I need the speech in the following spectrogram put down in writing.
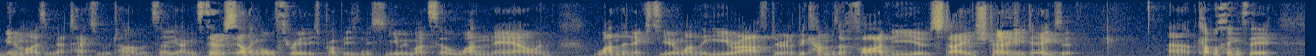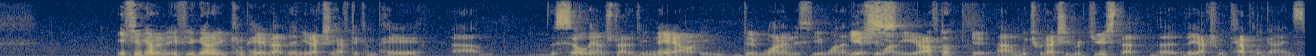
minimising that tax in retirement. So going instead of selling all three of these properties in this year, we might sell one now and one the next year and one the year after, and it becomes a five-year stage strategy Yeah. to exit. Uh, a couple of things there. If you're going to if you're going to compare that, then you'd actually have to compare um, the sell down strategy now in do one in this year, one in next year, one the year after, Yeah. um, which would actually reduce that the, the actual capital gains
